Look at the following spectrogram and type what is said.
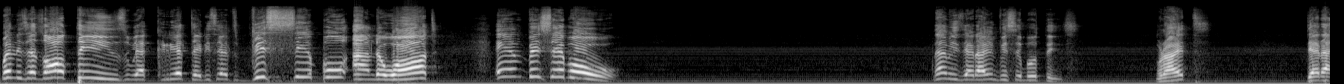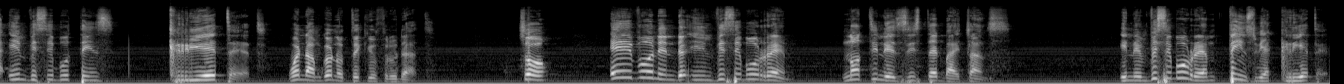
When he says all things were created, he says visible and what? Invisible. That means there are invisible things. Right? There are invisible things created. When I'm going to take you through that. So, even in the invisible realm, nothing existed by chance. In the invisible realm, things were created.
